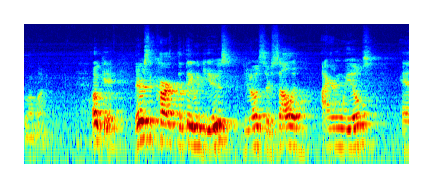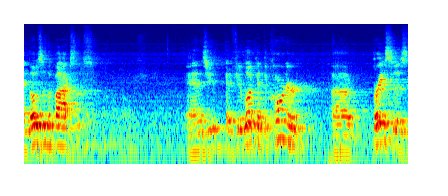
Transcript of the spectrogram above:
Wrong one. Okay, there's the cart that they would use. You notice they're solid iron wheels, and those are the boxes. And you, if you look at the corner uh, braces,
